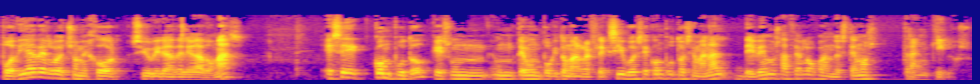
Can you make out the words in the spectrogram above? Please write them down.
¿Podía haberlo hecho mejor si hubiera delegado más? Ese cómputo, que es un, un, tema un poquito más reflexivo, ese cómputo semanal debemos hacerlo cuando estemos tranquilos.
